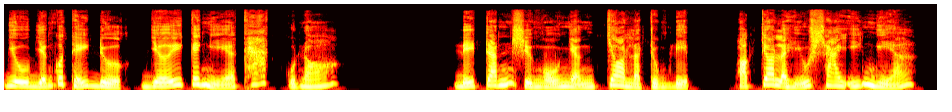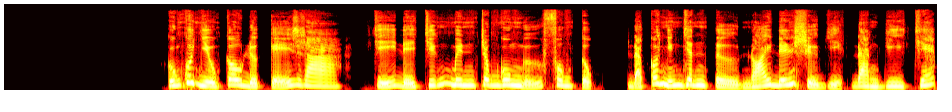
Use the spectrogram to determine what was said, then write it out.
dù vẫn có thể được với cái nghĩa khác của nó. Để tránh sự ngộ nhận cho là trùng điệp hoặc cho là hiểu sai ý nghĩa. Cũng có nhiều câu được kể ra chỉ để chứng minh trong ngôn ngữ phong tục đã có những danh từ nói đến sự việc đang ghi chép,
